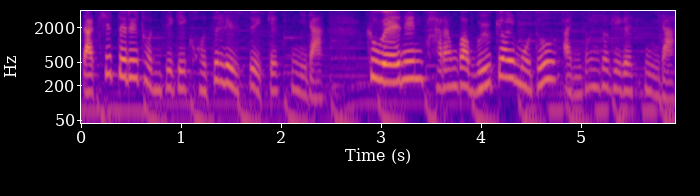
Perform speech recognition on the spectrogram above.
낚싯대를 던지기 거슬릴 수 있겠습니다. 그 외에는 바람과 물결 모두 안정적이겠습니다.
